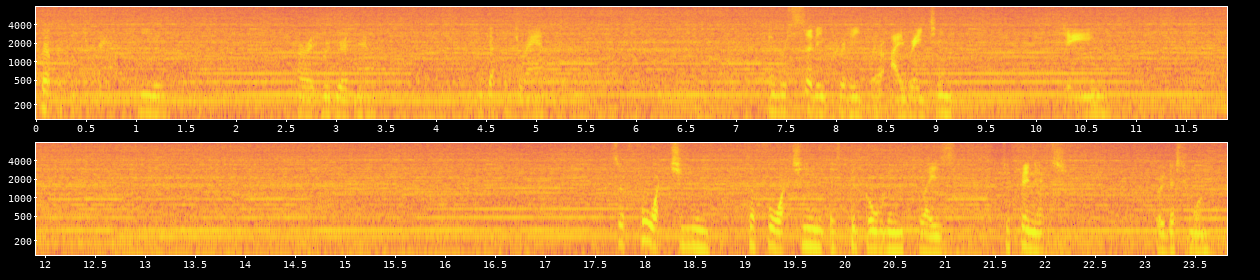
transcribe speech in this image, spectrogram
equip with the draft here. Alright, we're good now. We got the draft. Sitting pretty for iRacing. Game. So 14, so 14 is the golden place to finish for this one.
